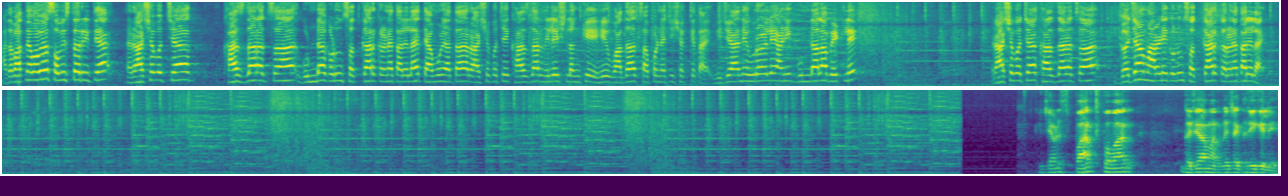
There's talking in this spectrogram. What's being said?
आता बातम्या बघूया. सविस्तररित्या राष्ट्रपतच्या खासदाराचा गुंडाकडून सत्कार करण्यात आलेला आहे. त्यामुळे आता राष्ट्रपचे खासदार निलेश लंके हे वादात सापडण्याची शक्यता आहे. विजयाने हुरळले आणि गुंडाला भेटले. राष्ट्रपच्या खासदाराचा गजा मारणेकडून सत्कार करण्यात आलेला आहे. की ज्यावेळेस पार्थ पवार गजा मारण्याच्या घरी गेले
